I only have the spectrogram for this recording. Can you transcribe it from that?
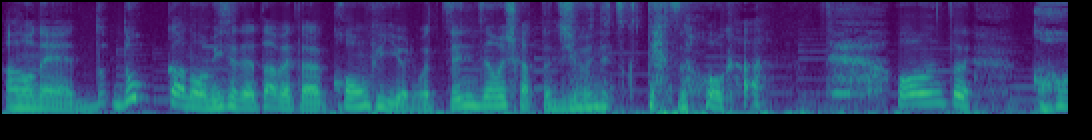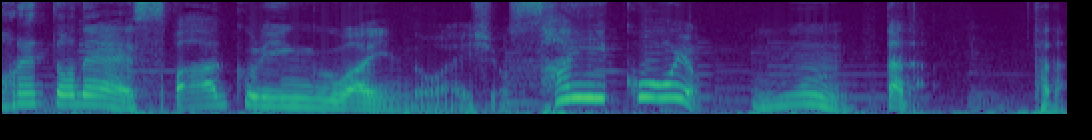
あのね、ど、どっかのお店で食べたコンフィよりも全然美味しかった。自分で作ったやつの方が。本当に、これとね、スパークリングワインの相性、最高よ。うん。ただ、ただ、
